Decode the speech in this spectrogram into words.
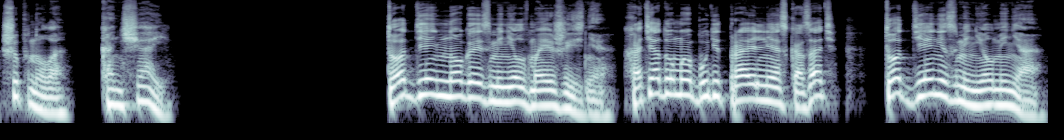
шепнула «Кончай». Тот день многое изменил в моей жизни. Хотя, думаю, будет правильнее сказать, тот день изменил меня.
